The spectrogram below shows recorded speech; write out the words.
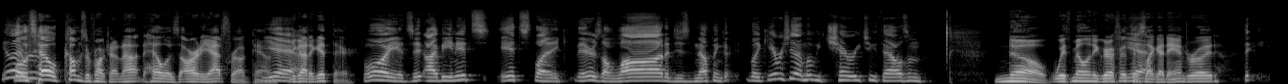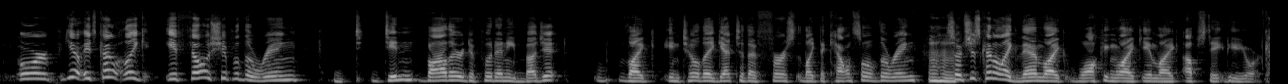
You know, Well, it's Hell comes to Frogtown, not Hell is already at Frogtown. Yeah. you got to get there. Boy, it's it. I mean, it's it's like there's a lot of just nothing. Like you ever see that movie Cherry Two Thousand? No, with Melanie Griffith Yeah. as like an android. Or you know, it's kind of like if Fellowship of the Ring d- didn't bother to put any budget, like until they get to the first, like the Council of the Ring. Mm-hmm. So it's just kind of like them like walking like in like upstate New York.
